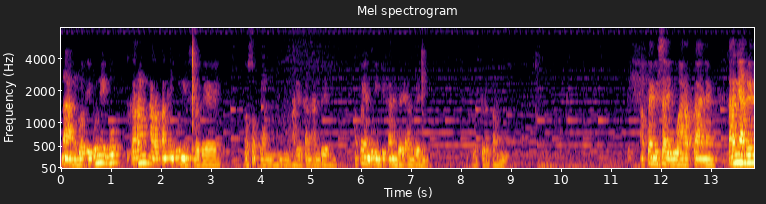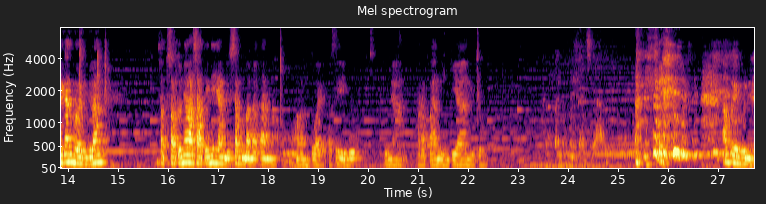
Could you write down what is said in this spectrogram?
Nah, buat ibu nih, ibu sekarang harapan ibu nih sebagai sosok yang melahirkan Andre nih, apa yang bu impikan dari Andre nih buat ke depannya? Apa yang bisa ibu harapkan yang karena nih Andre ini kan boleh dibilang satu-satunya lah saat ini yang bisa membanggakan orang tua ya. Pasti ibu punya harapan, impian gitu. harapan yang besar selalu Apa ibu nih?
